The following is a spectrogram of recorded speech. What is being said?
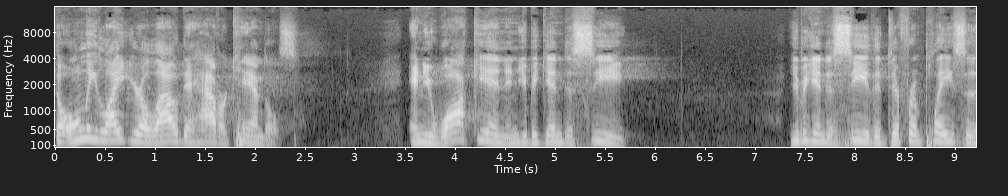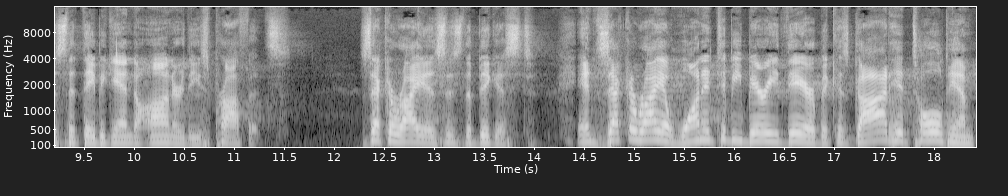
The only light you're allowed to have are candles and you walk in and you begin to see you begin to see the different places that they began to honor these prophets. Zechariah's is the biggest. And Zechariah wanted to be buried there because God had told him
